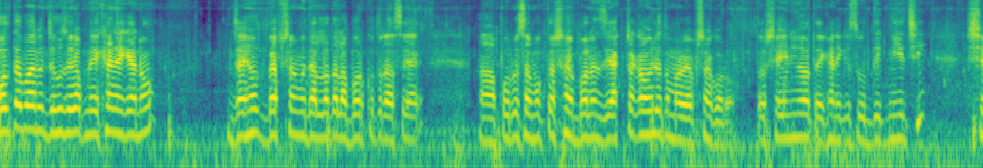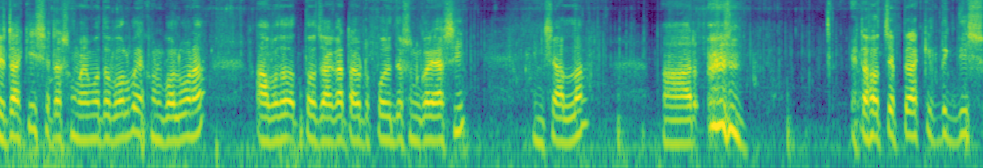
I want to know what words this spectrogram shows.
বলতে পারেন যে হুজুর আপনি এখানে কেন? যাই হোক, ব্যবসার মধ্যে আল্লাহ তালা বরকতর আছে। প্রফেসর মুক্তার সাহেব বলেন যে, এক টাকা হলে তোমরা ব্যবসা করো। তো সেই নিয়ত এখানে কিছু উদ্যোগ নিয়েছি। সেটা কি? সেটা সময় মতো বলব, এখন বলব না। আপাতত জায়গাটা একটু পরিদর্শন করে আসি, ইনশাআল্লাহ। আর এটা হচ্ছে প্রাকৃতিক দৃশ্য।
